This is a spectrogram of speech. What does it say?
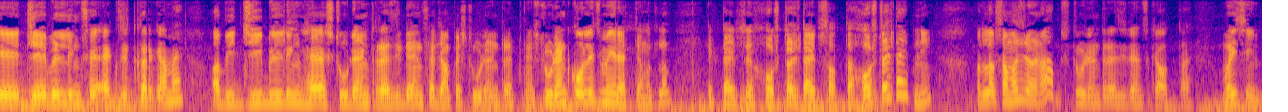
ये जे बिल्डिंग से एग्जिट करके हमें अभी जी बिल्डिंग है स्टूडेंट रेजिडेंस है, जहाँ पे स्टूडेंट रहते हैं। स्टूडेंट कॉलेज में ही रहते हैं मतलब एक टाइप से हॉस्टल टाइप सा होता है। हॉस्टल टाइप नहीं मतलब समझ रहे हो ना आप? स्टूडेंट रेजिडेंस क्या होता है? वही सीन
